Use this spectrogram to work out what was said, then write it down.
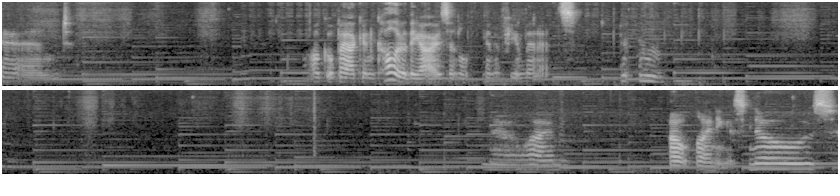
And I'll go back and color the eyes in in a few minutes. I'm outlining his nose.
